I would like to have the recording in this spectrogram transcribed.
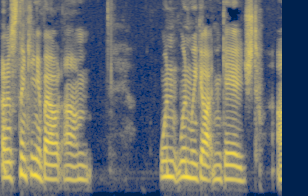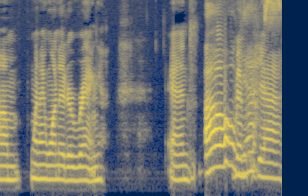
I was thinking about um, when when we got engaged. Um, when I wanted a ring, and oh remem- yes. yeah,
